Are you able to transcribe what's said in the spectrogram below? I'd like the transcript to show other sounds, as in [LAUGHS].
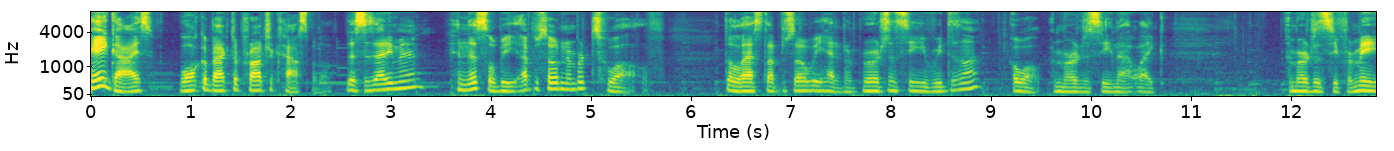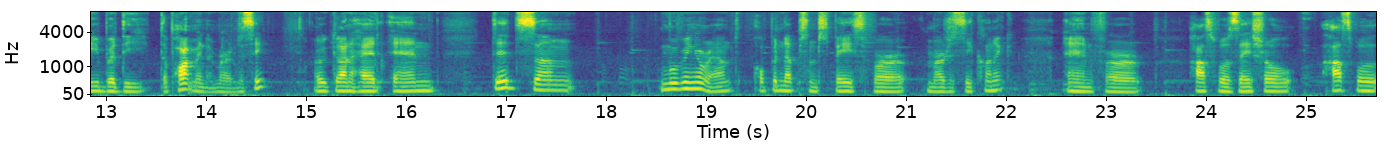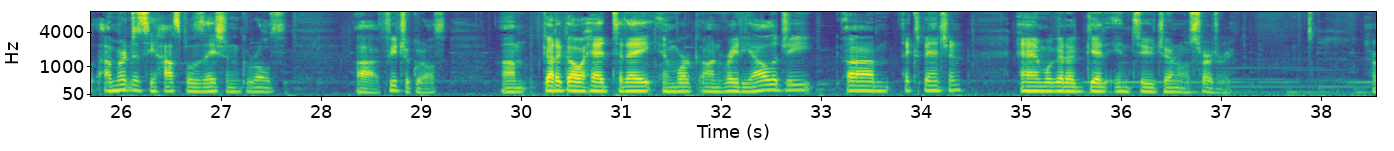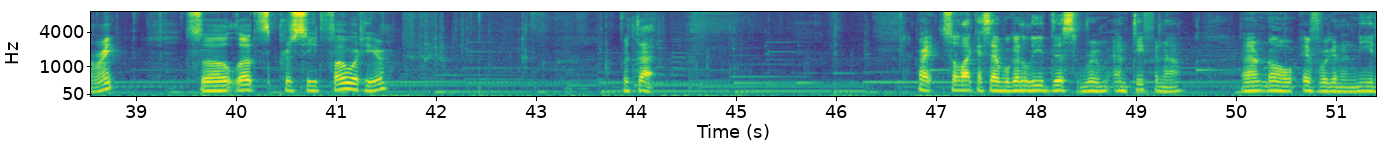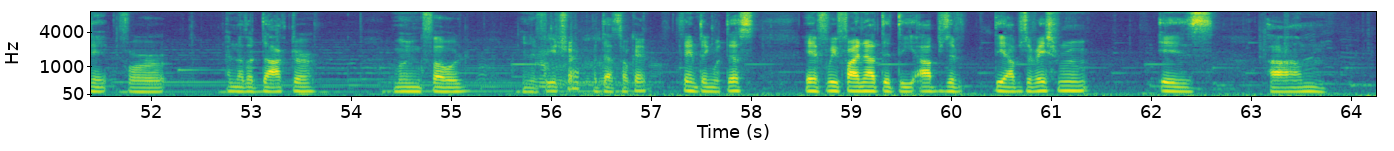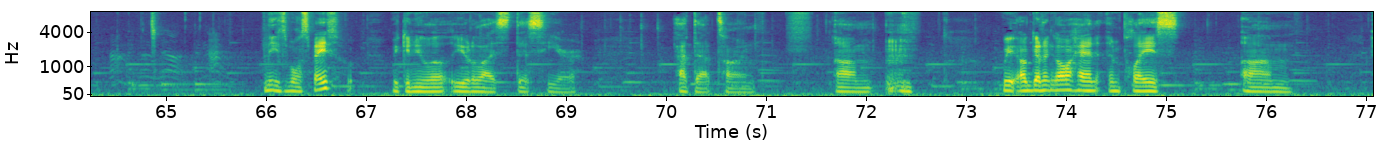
Hey guys, welcome back to Project Hospital. This is Eddie Man, and this will be episode number 12. The last episode we had an emergency redesign. Oh well, emergency, not like emergency for me, but the department emergency. We've gone ahead and did some moving around, opened up some space for emergency clinic and for hospitalization, hospital emergency hospitalization growth, uh, future growth. Um, Got to go ahead today and work on radiology um, expansion, and we're gonna get into general surgery. All right, so let's proceed forward here with that. All right, so like I said, we're gonna leave this room empty for now. I don't know if we're gonna need it for another doctor moving forward in the future, but that's okay. Same thing with this. If we find out that the observ- the observation room is um, needs more space, we can u- utilize this here at that time. Um, [CLEARS THROAT] we are gonna go ahead and place um,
